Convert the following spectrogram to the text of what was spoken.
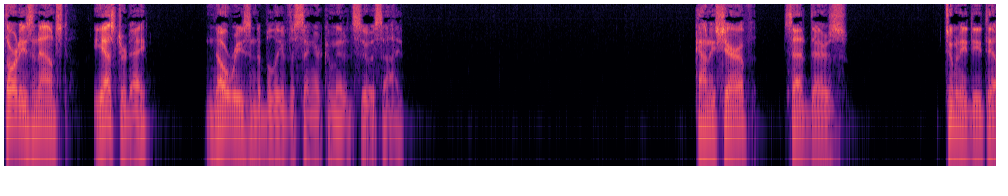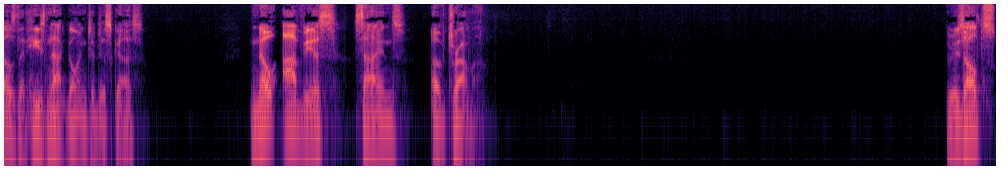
Authorities announced yesterday no reason to believe the singer committed suicide. County Sheriff said there's too many details that he's not going to discuss. No obvious signs of trauma. The results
